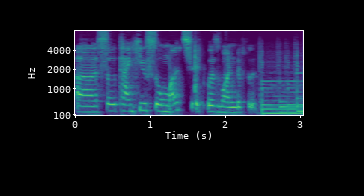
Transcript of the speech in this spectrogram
Uh, so thank you so much. It was wonderful.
